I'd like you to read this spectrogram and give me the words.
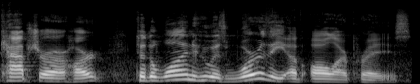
capture our heart to the one who is worthy of all our praise.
